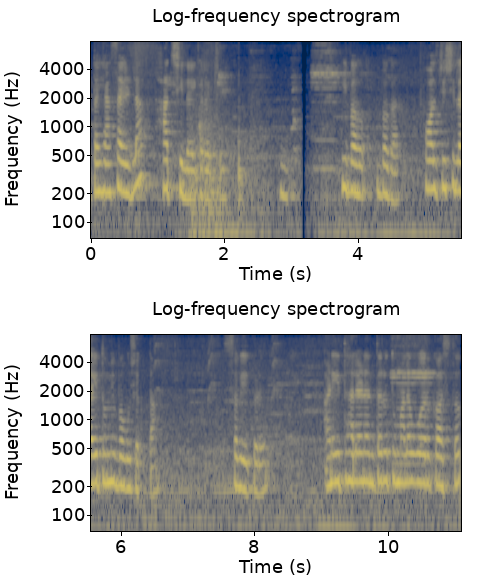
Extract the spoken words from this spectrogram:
आता ह्या साईडला हात शिलाई करायची. ही बघ बघा. फॉलची शिलाई तुम्ही बघू शकता. सगळीकडे. आणि इथं आल्यानंतर तुम्हाला वर्क असतं.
